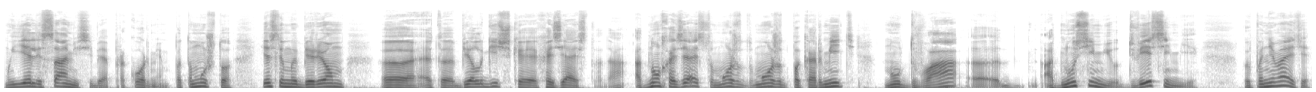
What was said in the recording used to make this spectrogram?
мы еле сами себя прокормим. Потому что если мы берем э, это биологическое хозяйство, да, одно хозяйство может, может покормить ну, два, э, одну семью, две семьи. Вы понимаете?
